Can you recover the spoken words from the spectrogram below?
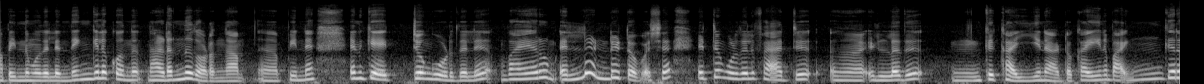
അപ്പോൾ ഇന്ന് മുതൽ എന്തെങ്കിലുമൊക്കെ ഒന്ന് നടന്ന് തുടങ്ങാം. പിന്നെ എനിക്ക് ഏറ്റവും കൂടുതൽ വയറും എല്ലാം ഉണ്ട് കേട്ടോ പക്ഷേ ഏറ്റവും കൂടുതൽ ഫാറ്റ് ഉള്ളത് എനിക്ക് കയ്യിനാട്ടോ കയ്യിന് ഭയങ്കര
